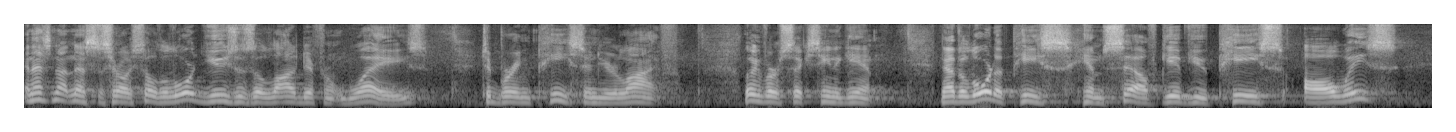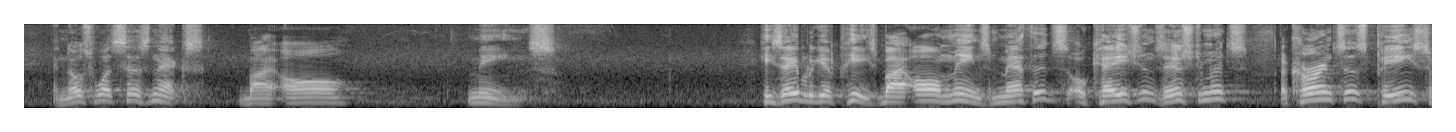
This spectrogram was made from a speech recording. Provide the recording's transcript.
And that's not necessarily so. The Lord uses a lot of different ways to bring peace into your life. Look at verse 16 again. Now, the Lord of peace himself give you peace always. And notice what says next by all means. He's able to give peace by all means methods, occasions, instruments, occurrences, peace,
